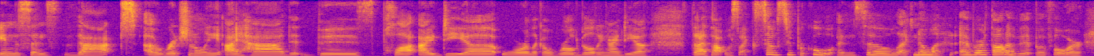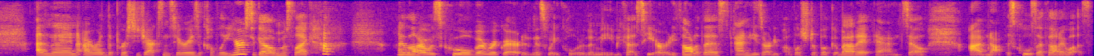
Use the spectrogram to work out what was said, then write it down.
in the sense that originally I had this plot idea or like a world building idea that I thought was like so super cool and so like no one had ever thought of it before. And then I read the Percy Jackson series a couple of years ago and was like huh, I thought I was cool but Rick Riordan is way cooler than me because he already thought of this and he's already published a book about it and so I'm not as cool as I thought I was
